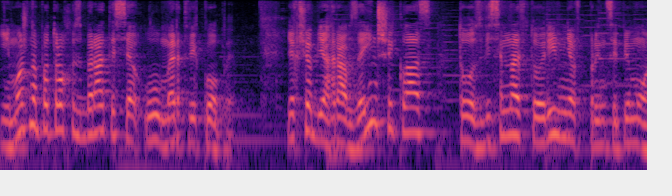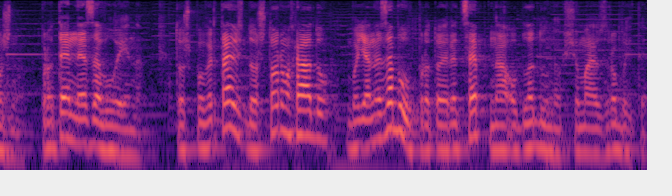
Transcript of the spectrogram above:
І можна потроху збиратися у мертві копи. Якщо б я грав за інший клас, то з 18 рівня в принципі можна, проте не за воїна. Тож повертаюсь до Штормграду, бо я не забув про той рецепт на обладунок, що маю зробити.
